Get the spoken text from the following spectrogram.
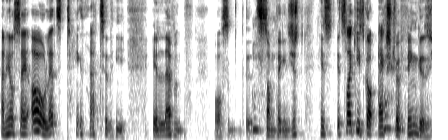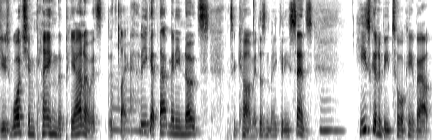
and he'll say, "Oh, let's take that to the eleventh or something." It's just his. It's like he's got extra fingers. You watch him playing the piano. It's it's like how do you get that many notes to come? It doesn't make any sense. Mm. He's going to be talking about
